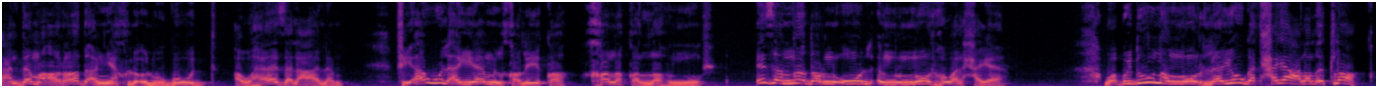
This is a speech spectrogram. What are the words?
عندما أراد أن يخلق الوجود أو هذا العالم في أول أيام الخليقة خلق الله النور. إذا نقدر نقول أن النور هو الحياة. وبدون النور لا يوجد حياة على الإطلاق.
